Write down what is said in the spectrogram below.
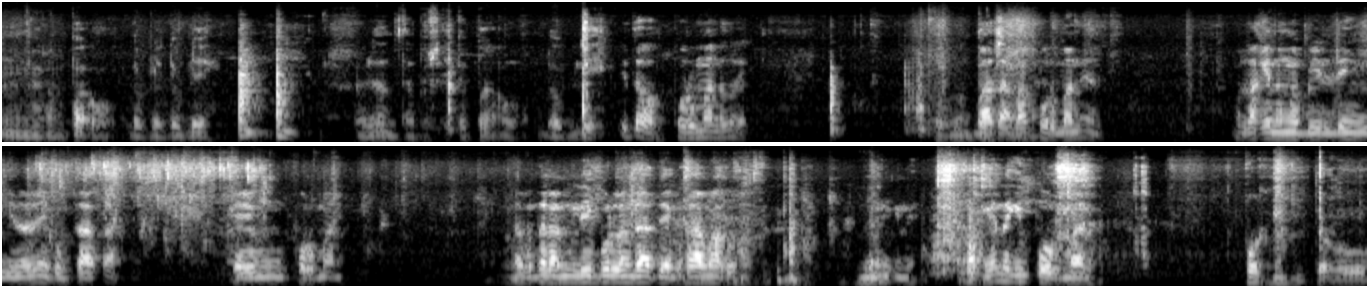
Mm, meron pa oh, doble-doble. Walang tapos ito pa oh, doble. Ito, purman na to eh. Purman Bata pa, purman yan. Malaki ng mga building, ina rin, kontata. Kaya yung purman. Dapat na lang libo lang dati ang kasama ko. Hmm. Ngayon naging purman. Purman ito oh.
